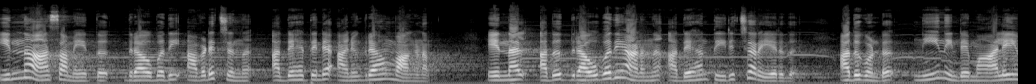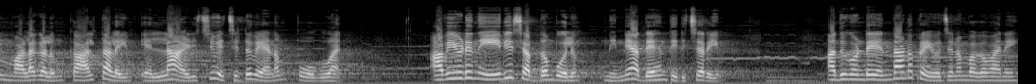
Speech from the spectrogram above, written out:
ഇന്ന് ആ സമയത്ത് ദ്രൗപദി അവിടെ ചെന്ന് അദ്ദേഹത്തിന്റെ അനുഗ്രഹം വാങ്ങണം. എന്നാൽ അത് ദ്രൗപദിയാണെന്ന് അദ്ദേഹം തിരിച്ചറിയരുത്. അതുകൊണ്ട് നീ നിന്റെ മാലയും വളകളും കാൽത്തളയും എല്ലാം അഴിച്ചു വെച്ചിട്ട് വേണം പോകുവാൻ. അവയുടെ നേരിയ ശബ്ദം പോലും നിന്നെ അദ്ദേഹം തിരിച്ചറിയും. അതുകൊണ്ട് എന്താണ് പ്രയോജനം ഭഗവാനെ?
